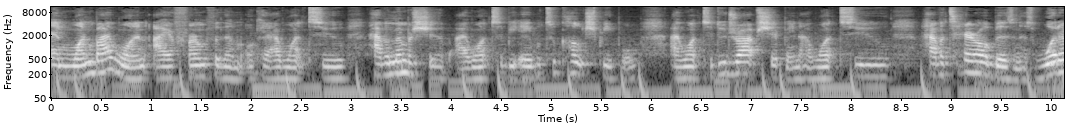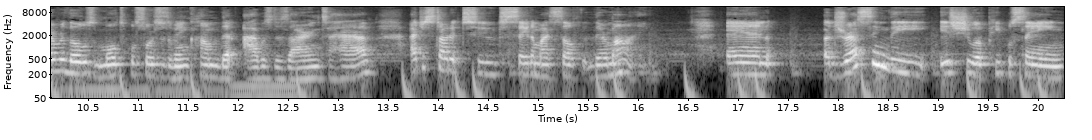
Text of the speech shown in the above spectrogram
And one by one, I affirm for them, okay, I want to have a membership. I want to be able to coach people. I want to do drop shipping. I want to have a tarot business. Whatever those multiple sources of income that I was desiring to have, I just started to say to myself, they're mine. And addressing the issue of people saying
